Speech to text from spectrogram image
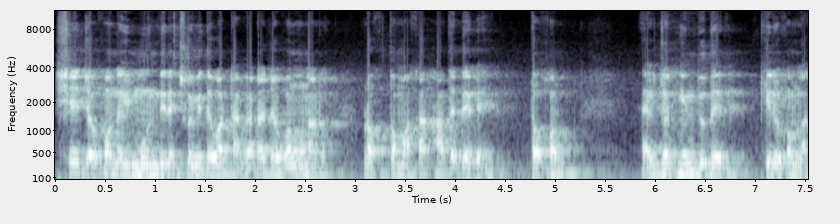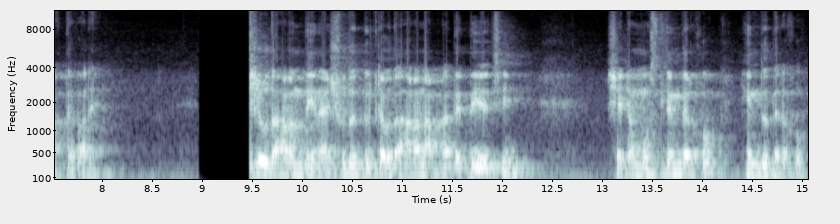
সে যখন ওই মন্দিরের ছবি দেওয়ার টাকাটা যখন ওনার রক্তমাখা হাতে দেবে, তখন একজন হিন্দুদের কীরকম লাগতে পারে? বেশি উদাহরণ দিই নাই, শুধু দুটো উদাহরণ আপনাদের দিয়েছি। সেটা মুসলিমদের হোক, হিন্দুদের হোক।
